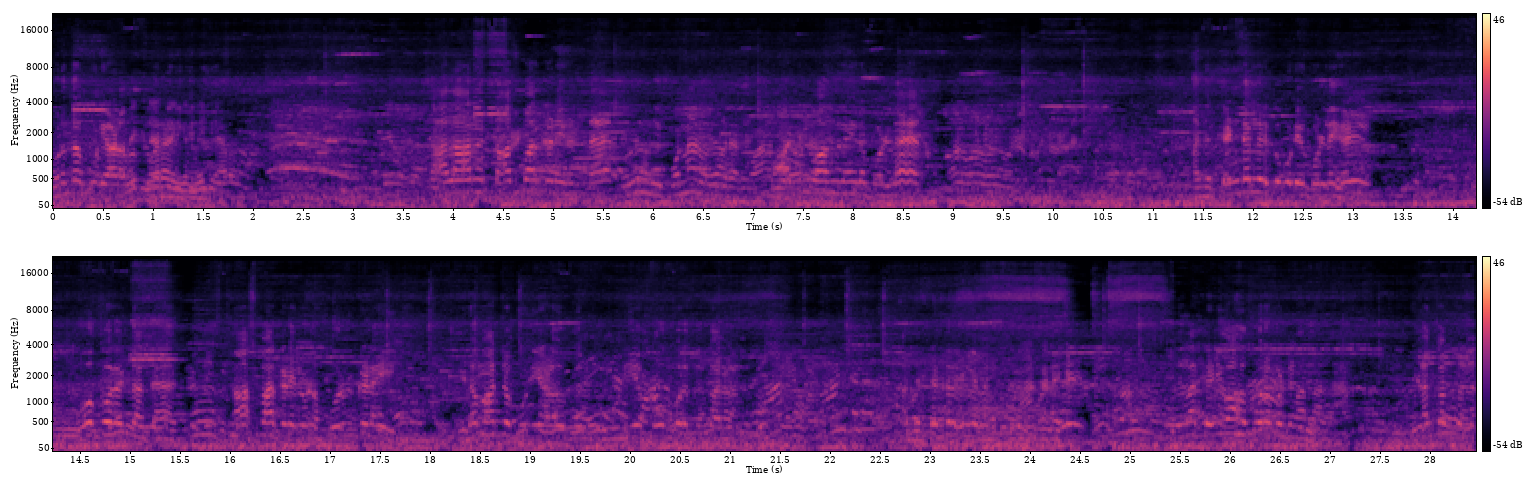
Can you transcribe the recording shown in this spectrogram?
பொருந்தக்கூடிய அளவுக்கு வந்திருக்கிறது. சாதாரண டாஸ்மாக் கடைகளில் பாட்டில் வாங்குறதுல கொள்ள அந்த தெண்டல் இருக்கக்கூடிய கொள்ளைகள் போக்குவரத்து அந்த டாஸ்மாக் கடையில் உள்ள பொருட்களை இடமாற்றக்கூடிய அளவுக்கு இருக்கக்கூடிய போக்குவரத்துக்கான அந்த டெண்டர்களில் இருக்கக்கூடிய கொள்ளைகள். இதெல்லாம் தெளிவாக கூறப்பட்டிருந்தது விளக்கம் சொல்ல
